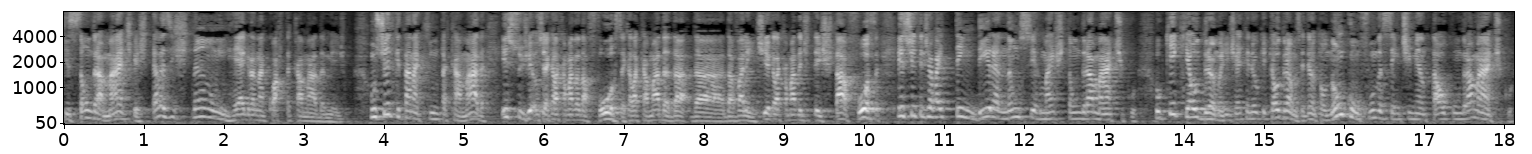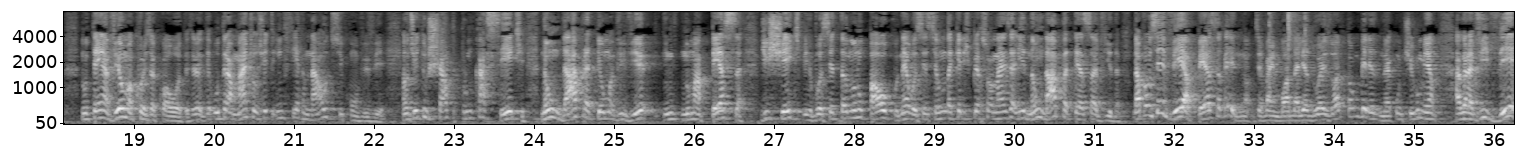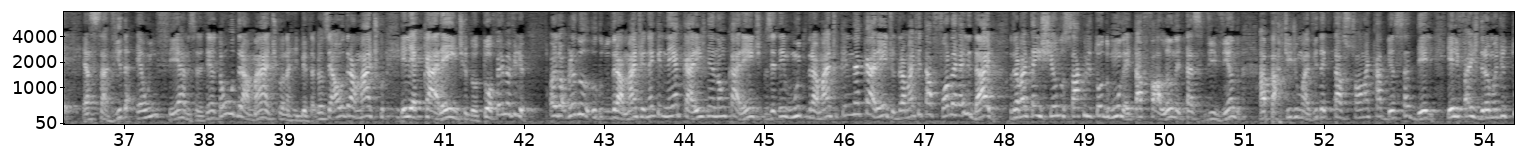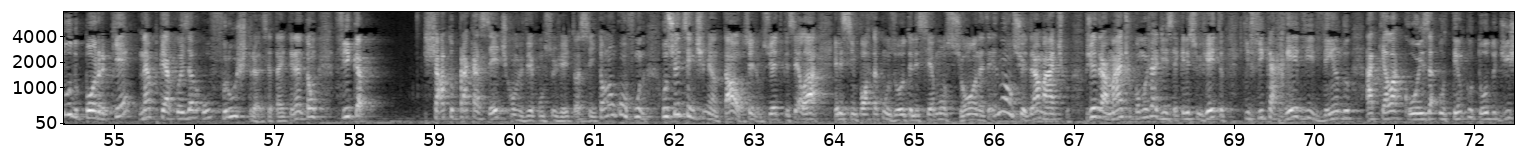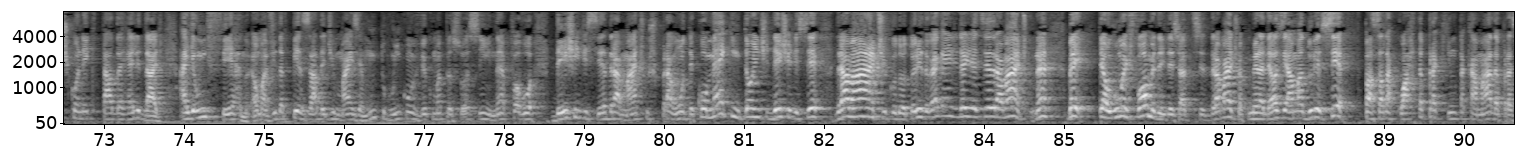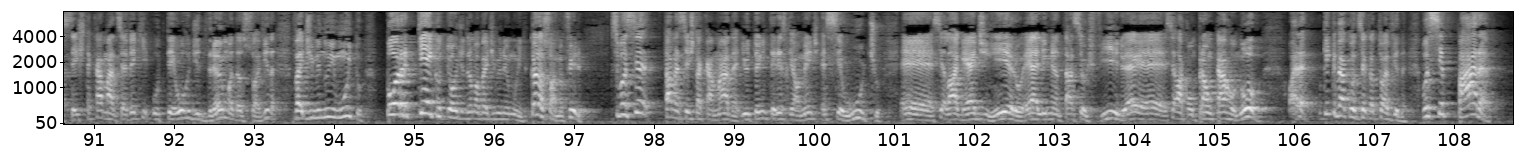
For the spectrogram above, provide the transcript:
que são dramáticas, elas estão em regra na quarta camada mesmo. Um sujeito que está na quinta camada, esse sujeito, ou seja, aquela camada da força, aquela camada da, da, da valentia, aquela camada de testar a força, esse sujeito já vai tender a não ser mais tão dramático. O que, que é o drama? A gente já entendeu o que, que é o drama, entendeu? Então não confunda sentimental com dramático. Não tem a ver uma coisa com a outra. Entendeu? O dramático é um jeito infernal de se conviver. É um jeito chato por um cacete. Não dá para ter uma viver em, numa peça de Shakespeare, você estando no palco, né? Você sendo um daqueles personagens mais ali. Não dá para ter essa vida. Dá para você ver a peça, não, você vai embora dali a duas horas, então beleza, não é contigo mesmo. Agora, viver essa vida é um inferno, você tá entendendo? Então o dramático, Ana Ribeiro, tá pensando assim, ah, o dramático, ele é carente, doutor? Falei, meu filho, olha, o problema do, do, dramático não é que ele nem é carente, nem é não carente. Você tem muito dramático que ele não é carente. O dramático está fora da realidade. O dramático está enchendo o saco de todo mundo. Ele está falando, ele está vivendo a partir de uma vida que está só na cabeça dele. E ele faz drama de tudo. Por quê? Né? Porque a coisa o frustra, você está entendendo? Então fica chato pra cacete conviver com um sujeito assim. Então não confunda. O sujeito sentimental, ou seja, um sujeito que, sei lá, ele se importa com os outros, ele se emociona, ele não é um sujeito dramático. O sujeito dramático, como eu já disse, é aquele sujeito que fica revivendo aquela coisa o tempo todo desconectado da realidade. Aí é um inferno, é uma vida pesada demais, é muito ruim conviver com uma pessoa assim, né? Por favor, deixem de ser dramáticos para ontem. Como é que então a gente deixa de ser dramático, doutorita? Como é que a gente deixa de ser dramático, né? Bem, tem algumas formas de deixar de ser dramático. A primeira delas é amadurecer passar da quarta para quinta camada, para sexta camada. Você vai ver que o teor de drama da sua vida vai diminuir muito. Por que, que o teor de drama vai diminuir muito? Porque olha só, meu filho, se você está na sexta camada e o teu interesse realmente é ser útil, é, sei lá, ganhar dinheiro, é alimentar seus filhos, é, é sei lá, comprar um carro novo, olha, o que, que vai acontecer com a tua vida? Você para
